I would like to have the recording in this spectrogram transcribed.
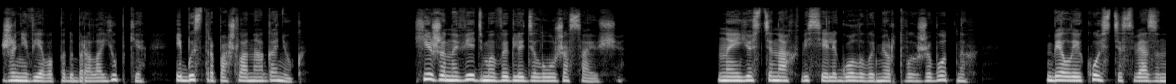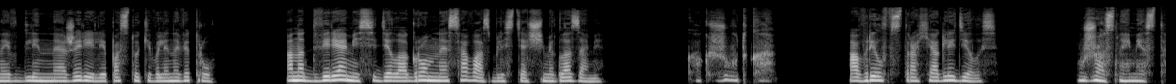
Женевьева подобрала юбки и быстро пошла на огонек. Хижина ведьмы выглядела ужасающе. На ее стенах висели головы мертвых животных, белые кости, связанные в длинное ожерелье, постукивали на ветру — а над дверями сидела огромная сова с блестящими глазами. «Как жутко!» Аврил в страхе огляделась. «Ужасное место!»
